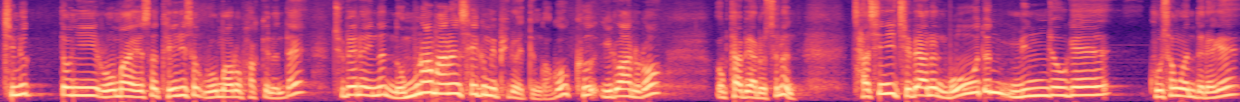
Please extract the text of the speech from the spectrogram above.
진흙덩이 로마에서 대리석 로마로 바뀌는데 주변에 있는 너무나 많은 세금이 필요했던 거고 그 일환으로 옥타비아누스는 자신이 지배하는 모든 민족의 구성원들에게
